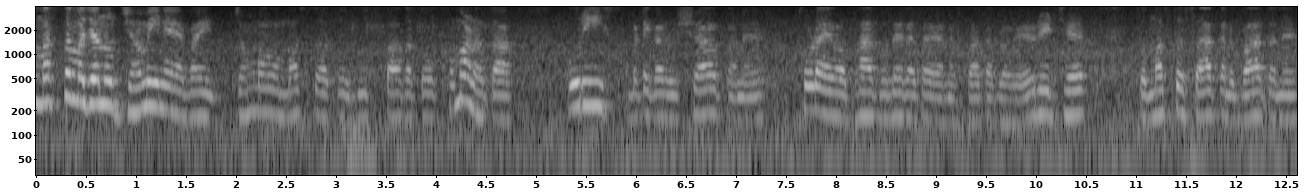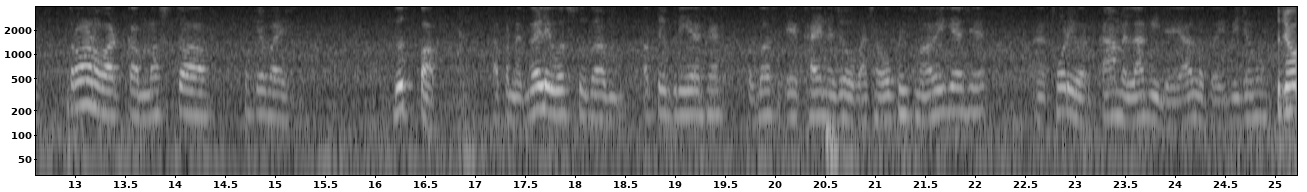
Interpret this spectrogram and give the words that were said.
મસ્ત મજાનું જમીને ભાઈ જમવામાં મસ્ત હતું, દૂધ પાક હતો, ખમણ હતા, પૂરી, બટેકાનું શાક અને થોડા એવા ભાત વધારે હતા અને ભાત આપણો ફેવરેટ છે. તો મસ્ત શાક અને ભાત અને ત્રણ વાટકા મસ્ત, શું કહેવાય દૂધપાક દૂધ પાક. આપણને ગળી વસ્તુ તો આમ અતિ પ્રિય છે. તો બસ એ ખાઈને જો પાછા ઓફિસમાં આવી ગયા છે અને થોડી વાર કામે લાગી જાય. હાલો તો એ બીજું જો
